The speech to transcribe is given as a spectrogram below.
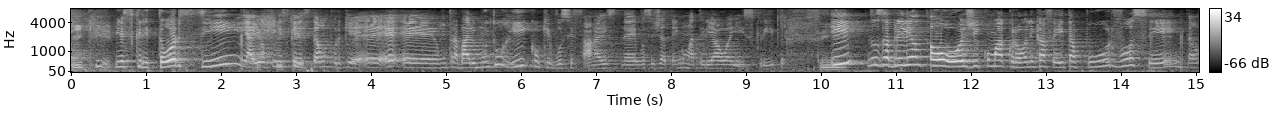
Que chique. Escritor, sim. E aí eu fiz questão porque é, é- é um trabalho muito rico que você faz, né? Você já tem um material aí escrito. Sim. E nos abrilhantou hoje com uma crônica feita por você. Então,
